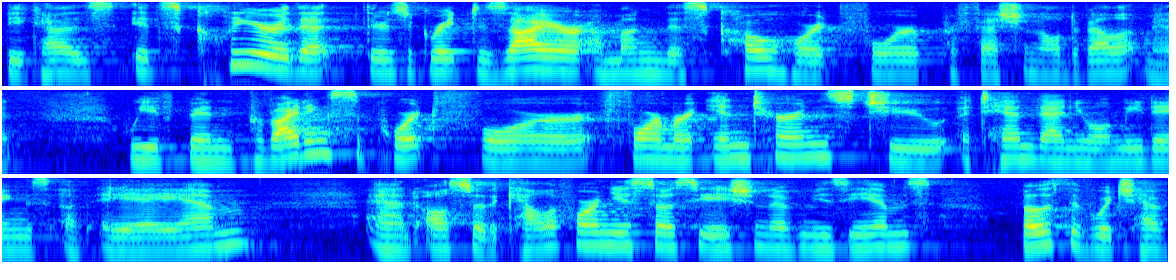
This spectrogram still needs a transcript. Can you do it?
because it's clear that there's a great desire among this cohort for professional development. We've been providing support for former interns to attend annual meetings of AAM and also the California Association of Museums, both of which have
